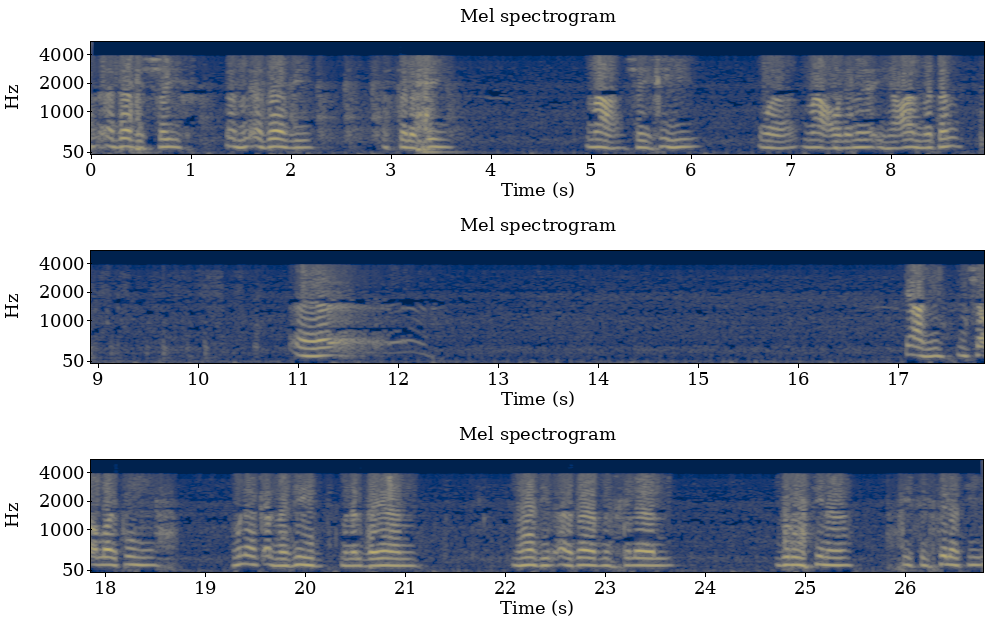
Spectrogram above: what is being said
من أداب الشيخ من أداب السلفي مع شيخه ومع علمائه عامة. آه، يعني إن شاء الله يكون هناك المزيد من البيان لهذه الآداب من خلال دروسنا في سلسلة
